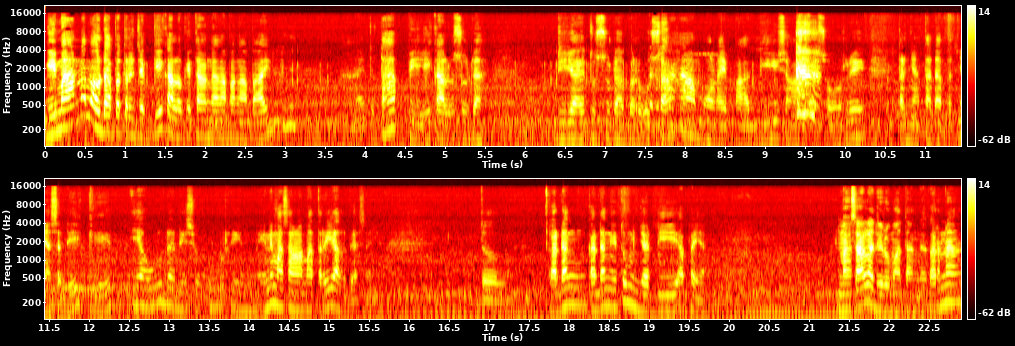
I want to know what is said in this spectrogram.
Gimana mau dapat rezeki kalau kita nggak ngapa-ngapain? Nah itu tapi kalau sudah dia itu sudah berusaha Berusaha. mulai pagi sampai sore ternyata dapatnya sedikit ya udah disyukurin. Ini masalah material biasanya. Tuh. Kadang kadang itu menjadi apa ya? Masalah di rumah tangga karena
